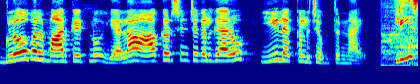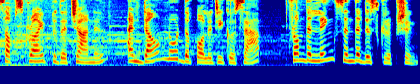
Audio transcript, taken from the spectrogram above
గ్లోబల్ మార్కెట్ను ఎలా ఆకర్షించగలిగారో ఈ లెక్కలు చెబుతున్నాయి. Please subscribe to the and download the Politicos app from the links in the description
